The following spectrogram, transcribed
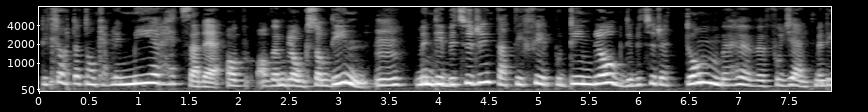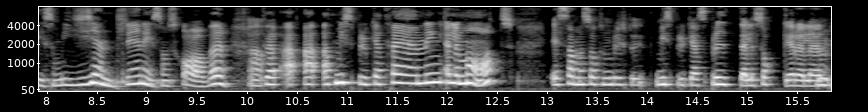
det är klart att de kan bli mer hetsade av, av en blogg som din. Men det betyder inte att det är fel på din blogg, det betyder att de behöver få hjälp med det som egentligen är som skaver. För att, att, att missbruka träning eller mat är samma sak som att missbruka sprit eller socker eller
